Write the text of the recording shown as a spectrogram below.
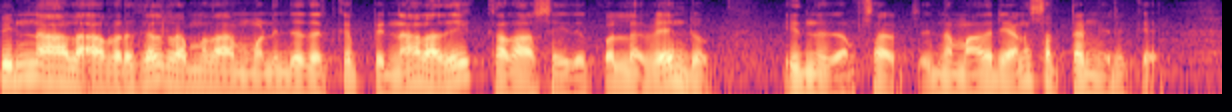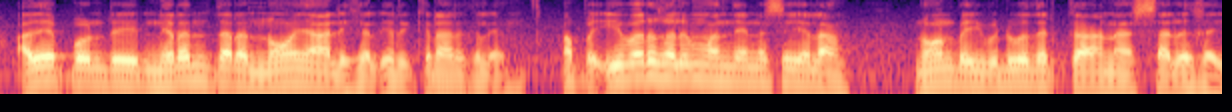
பின்னால் அவர்கள் ரமதான் முடிந்ததற்கு பின்னால் அதை கலா செய்து கொள்ள வேண்டும். இந்த இந்த மாதிரியான சட்டம் இருக்குது அதே போன்று நிரந்தர நோயாளிகள் இருக்கிறார்களே. அப்போ இவர்களும் வந்து என்ன செய்யலாம்? நோன்பை விடுவதற்கான சலுகை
